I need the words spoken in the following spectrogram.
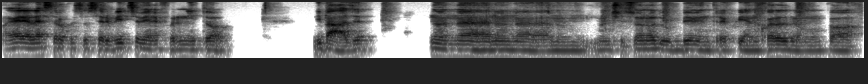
magari all'estero questo servizio viene fornito di base, non, non, non, non ci sono dubbi, mentre qui ancora dobbiamo un po'...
